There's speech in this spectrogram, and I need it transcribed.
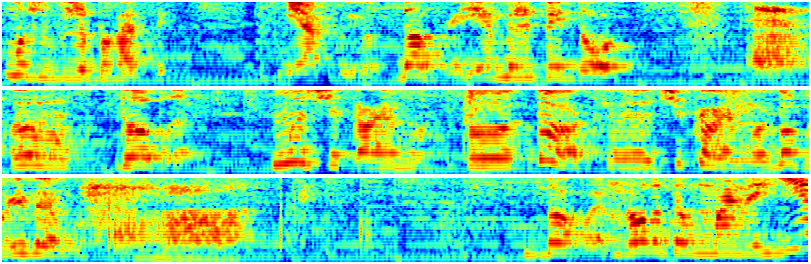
Можеш вже брати. Дякую. Добре, я вже піду. Е, Добре. Ми чекаємо. е, так, е, чекаємо, добре, йдемо. Добре, золото в мене є,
